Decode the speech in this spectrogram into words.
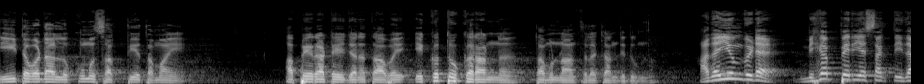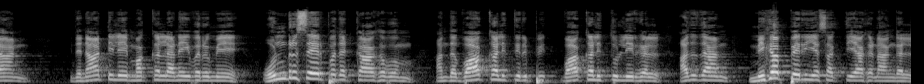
ඊට වඩා ලොකුම සක්තිය තමයි අපේ රටේ ජනතාව එකතු කරන්න තමුන්නාන්සල චන්දි දුන්න. அதையும் விட மிகப்பெரிய சக்தி தான் இந்த நாட்டிலே மக்கள் அனைவருமே ஒன்று சேர்ப்பதற்காகவும் அந்த வாக்களித்திருப்பி வாக்களித்துள்ளீர்கள் அதுதான் மிகப்பெரிய சக்தியாக நாங்கள்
